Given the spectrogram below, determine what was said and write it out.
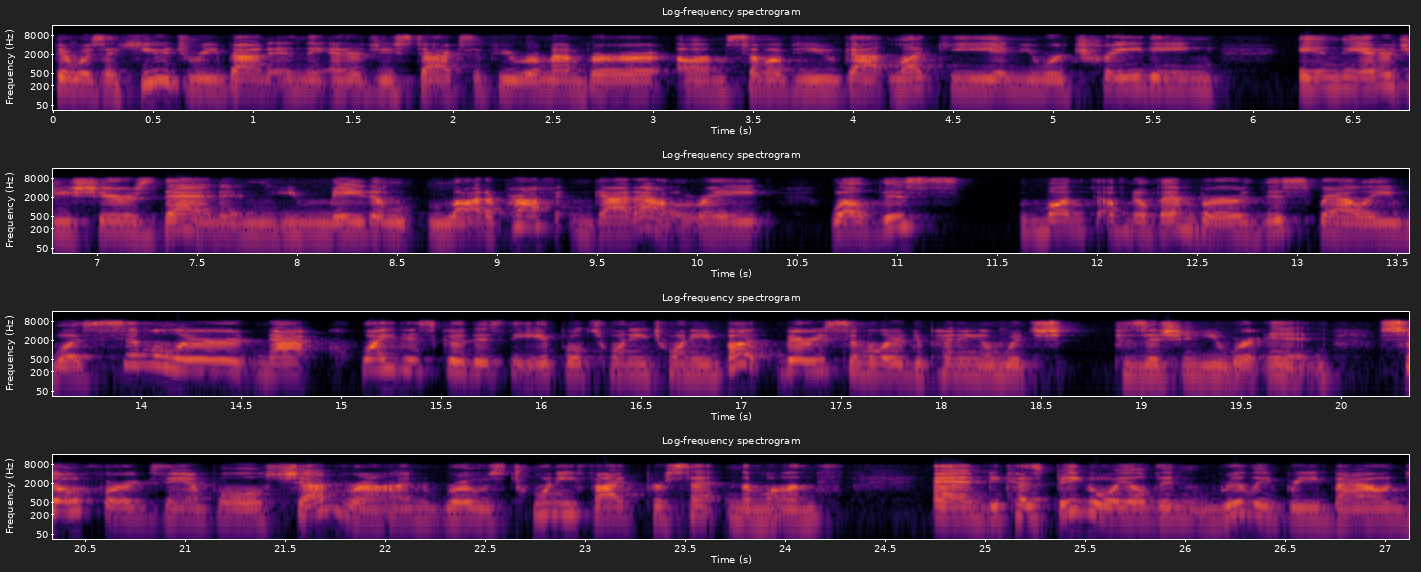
there was a huge rebound in the energy stocks. If you remember, um, some of you got lucky and you were trading in the energy shares then and you made a lot of profit and got out, right? Well, this month of November, this rally was similar, not quite as good as the April 2020, but very similar depending on which position you were in. So, for example, Chevron rose 25% in the month. And because big oil didn't really rebound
